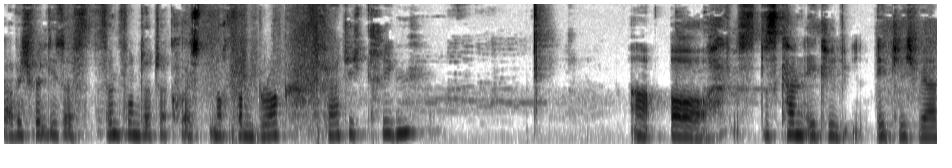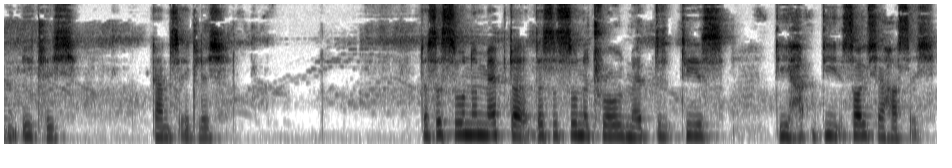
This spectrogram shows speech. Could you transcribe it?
aber ich will diese 500er Quest noch von Brock fertig kriegen. Ah, oh, das, das kann ekel, eklig werden. Eklig. Ganz eklig. Das ist so eine Map, da, das ist so eine Troll-Map, die ist, die, die, solche hasse ich.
